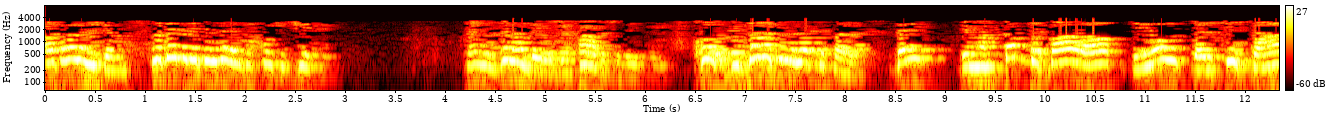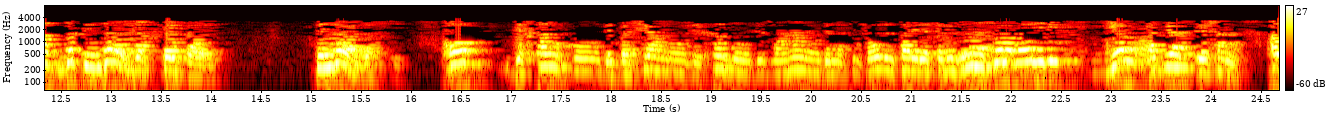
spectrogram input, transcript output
أو ټول نه کوم نو دا دې څنګه د خو چې چې دا ظلم دی أو جفاف دی خو د دغه ملت سره د د مکتب لپاره یو درسي ساعت د پنځه ورځې کوي پنځه ورځې خو د خلکو د بچیانو د ښځو د ځوانانو د نسل کولو لپاره د تلویزیونونه ټوله ویلي دي یو اتیا سټیشنه او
